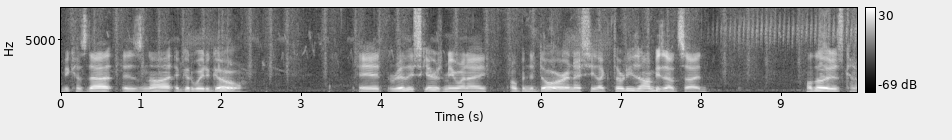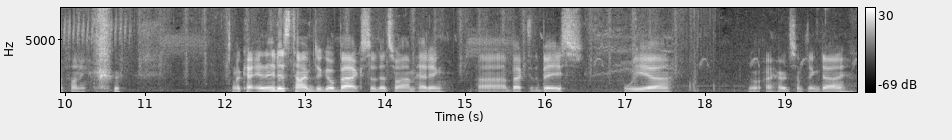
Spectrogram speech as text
Because that is not a good way to go. It really scares me when I open the door and I see like 30 zombies outside. Although it is kind of funny. okay, it is time to go back, so that's why I'm heading uh, back to the base. We, uh... Oh, I heard something die.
